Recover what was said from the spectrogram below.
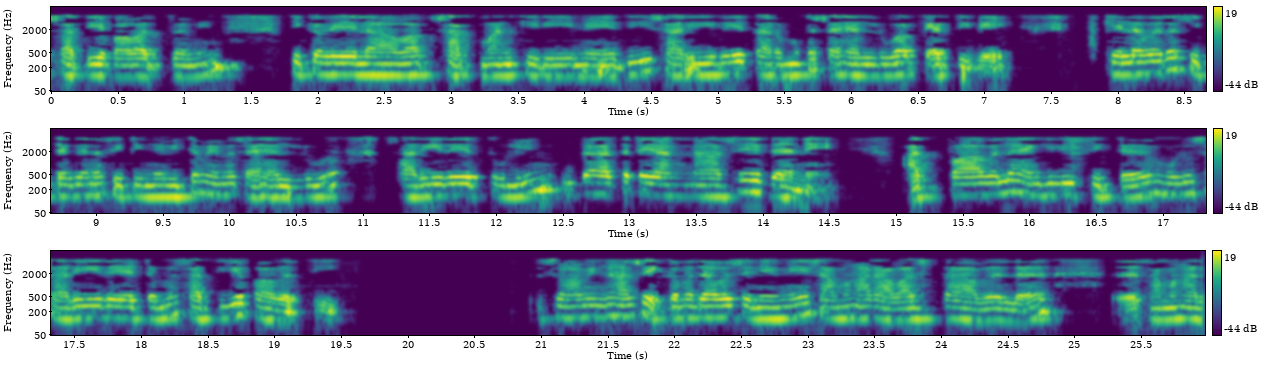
සතිය පවත්වමින් ටික වේලාවක් සක්මන් කිරීමේදී ශරීරයේ තරමක සැහැල්ලුවක් ඇතිවේ. කෙලවර සිටගෙන සිටින විට මෙම සැහැල්ලුව ශරීරයේ තුලින් උඩ අතට යන්නාසේ දැනේ. අත්පාවල ඇඟිලි සිට මුළු ශරීරයටම සතිය පවතී. ස්වාමීන් වහන්සේ එකම දවසේ නෙමේ සමහර අවස්ථාවල සමහර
